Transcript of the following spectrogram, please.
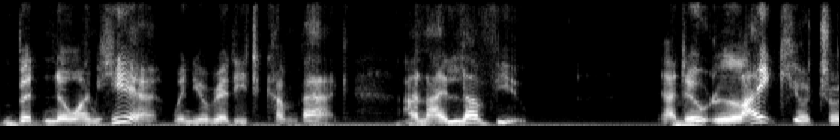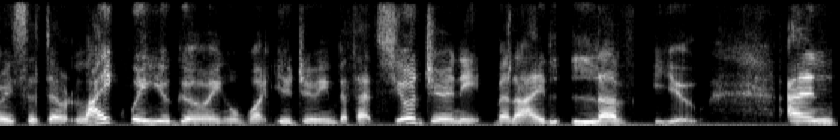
But no, I'm here when you're ready to come back. And I love you. I mm. don't like your choices, don't like where you're going or what you're doing, but that's your journey. But I love you. And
